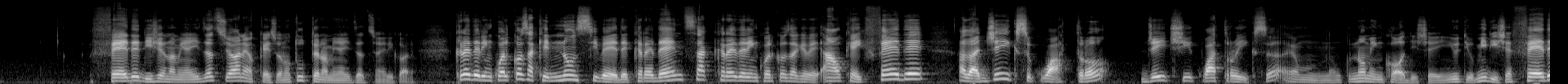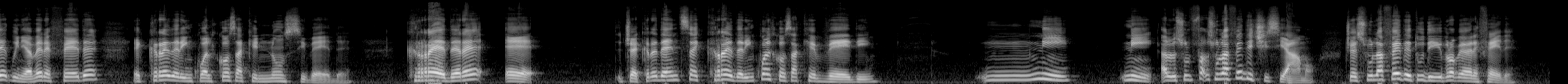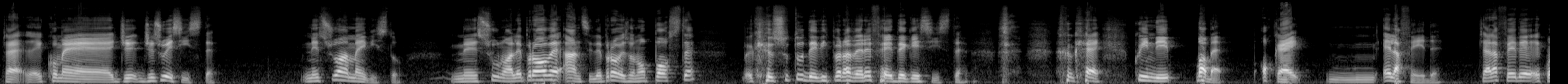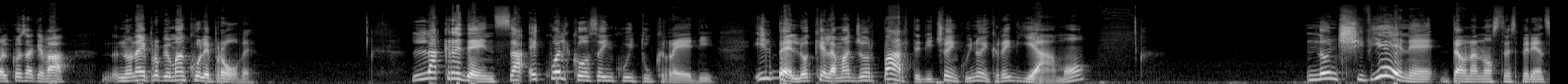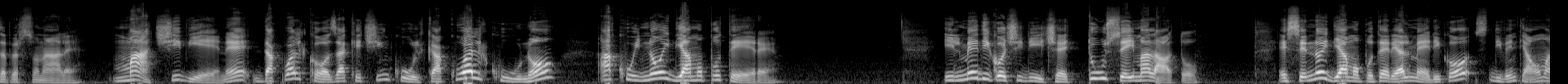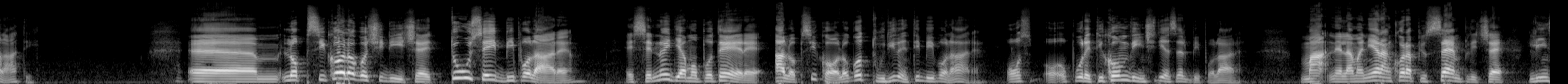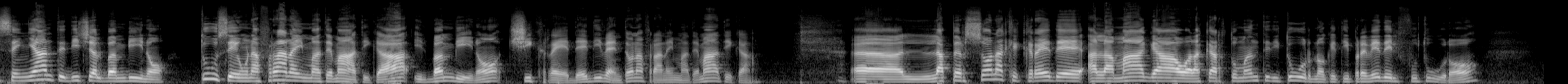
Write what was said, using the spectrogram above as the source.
Fede dice nominalizzazione, ok, sono tutte nominalizzazioni, ricordi. Credere in qualcosa che non si vede, credenza, credere in qualcosa che vede. Ah, ok, fede. Allora, JX4, JC4X, è un, un, nome in codice in YouTube, mi dice fede, quindi avere fede è credere in qualcosa che non si vede. Credere è, cioè credenza è credere in qualcosa che vedi. Ni, ni. Allora, sul, sulla fede ci siamo. Cioè, sulla fede tu devi proprio avere fede. Cioè, è come Ge- Gesù esiste. Nessuno ha mai visto. Nessuno ha le prove, anzi le prove sono opposte, perché tu devi però avere fede che esiste. ok? Quindi, vabbè, ok, mm, è la fede. Cioè, la fede è qualcosa che va... Non hai proprio manco le prove. La credenza è qualcosa in cui tu credi. Il bello è che la maggior parte di ciò in cui noi crediamo non ci viene da una nostra esperienza personale, ma ci viene da qualcosa che ci inculca qualcuno a cui noi diamo potere. Il medico ci dice tu sei malato e se noi diamo potere al medico diventiamo malati. Ehm, lo psicologo ci dice tu sei bipolare e se noi diamo potere allo psicologo tu diventi bipolare o, oppure ti convinci di essere bipolare. Ma nella maniera ancora più semplice, l'insegnante dice al bambino tu sei una frana in matematica, il bambino ci crede e diventa una frana in matematica. Uh, la persona che crede alla maga o alla cartomante di turno che ti prevede il futuro,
